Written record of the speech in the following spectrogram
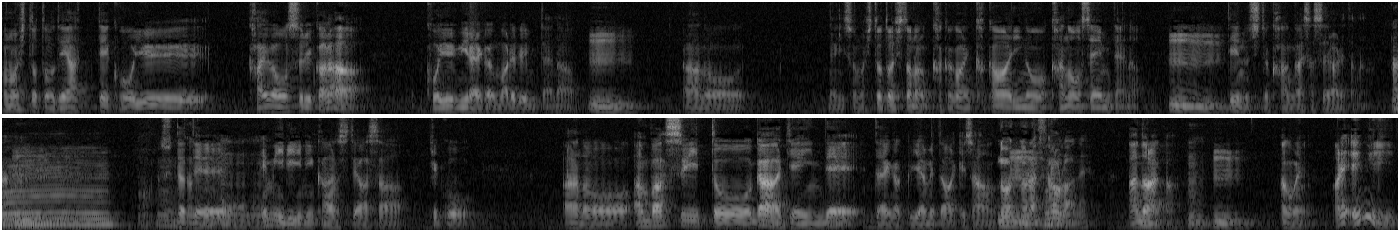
この人と出会ってこういう会話をするからこういう未来が生まれるみたいなうん。あの何その人と人の関わり関わりの可能性みたいな。っうん。ていうのをちょっと考えさせられたな、だって、エミリーに関してはさ結構あのアンバースイートが原因で大学辞めたわけじゃん。のうんノラさん。ノラね。あノラか、うん。うん。あごめん。あれエミリーっ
